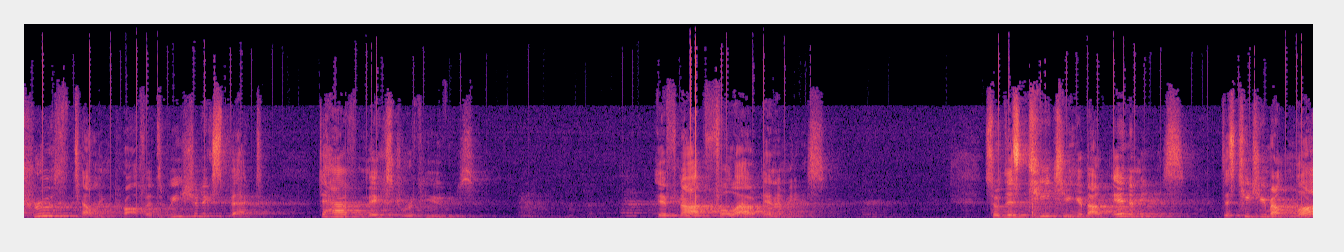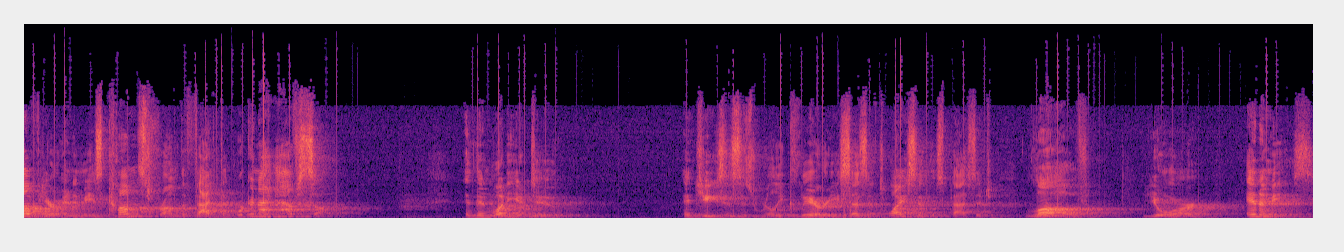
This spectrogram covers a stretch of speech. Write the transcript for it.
truth telling prophets, we should expect to have mixed reviews, if not full out enemies. So, this teaching about enemies, this teaching about love your enemies, comes from the fact that we're going to have some. And then what do you do? And Jesus is really clear. He says it twice in this passage love your enemies.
